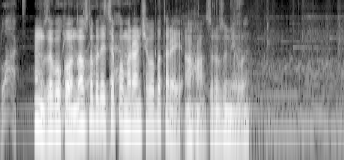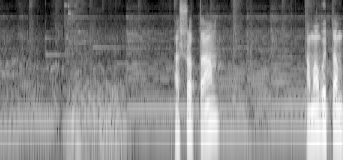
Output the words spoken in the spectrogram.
Blocked. Хм, Забуко, нам знадобиться помаранчева батарея. Ага, зрозуміло. А що там? А мабуть там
